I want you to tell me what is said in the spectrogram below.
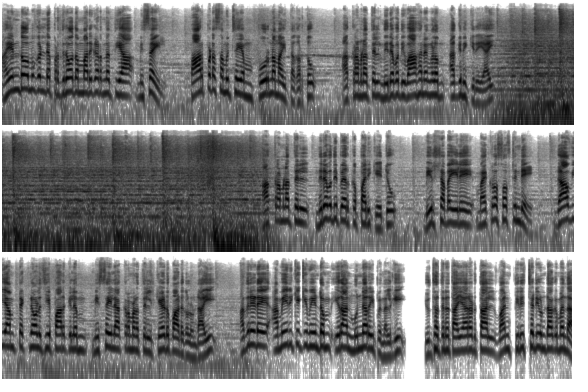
അയൺഡോമുകളുടെ പ്രതിരോധം മറികടന്നെത്തിയ മിസൈൽ പാർപ്പിട സമുച്ചയം പൂർണമായി തകർത്തു. ആക്രമണത്തിൽ നിരവധി വാഹനങ്ങളും അഗ്നിക്കിരയായി. ആക്രമണത്തിൽ നിരവധി പേർക്ക് പരിക്കേറ്റു. ബീർഷബയിലെ മൈക്രോസോഫ്റ്റിന്റെ ഗാവ്യാം ടെക്നോളജി പാർക്കിലും മിസൈൽ ആക്രമണത്തിൽ കേടുപാടുകളുണ്ടായി. അതിനിടെ അമേരിക്കയ്ക്ക് വീണ്ടും ഇറാൻ മുന്നറിയിപ്പ് നൽകി. യുദ്ധത്തിന് തയ്യാറെടുത്താൽ വൻ തിരിച്ചടി ഉണ്ടാകുമെന്ന്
